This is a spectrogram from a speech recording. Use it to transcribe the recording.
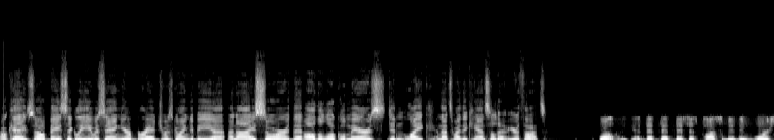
Okay, so basically, he was saying your bridge was going to be a, an eyesore that all the local mayors didn't like, and that's why they canceled it. Your thoughts? Well, th- th- this is possibly the worst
